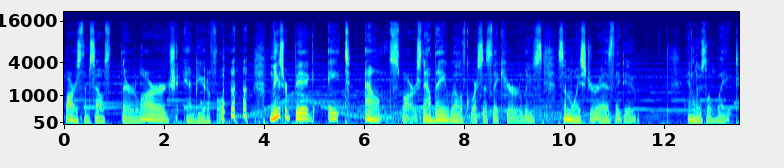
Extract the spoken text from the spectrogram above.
bars themselves, they're large and beautiful. these are big 8 ounce bars. Now, they will, of course, as they cure, lose some moisture, as they do, and lose a little weight.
